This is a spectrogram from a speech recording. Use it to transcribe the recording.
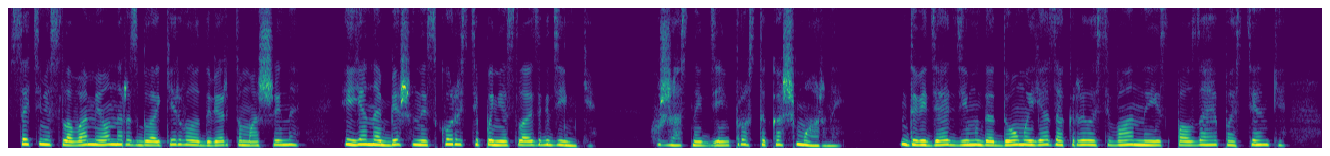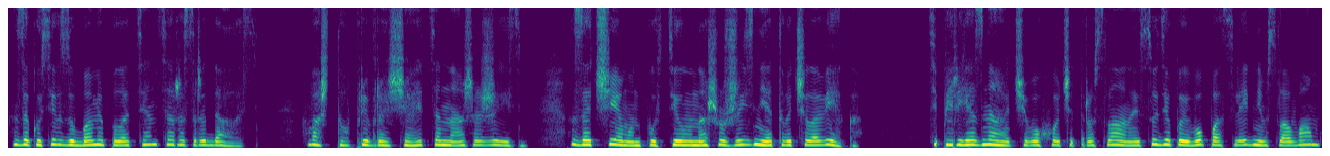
С этими словами он разблокировал дверцу машины, и я на бешеной скорости понеслась к Димке. Ужасный день, просто кошмарный. Доведя Диму до дома, я закрылась в ванной и, сползая по стенке, закусив зубами полотенце, разрыдалась. Во что превращается наша жизнь? Зачем он пустил в нашу жизнь этого человека? Теперь я знаю, чего хочет Руслан, и, судя по его последним словам,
